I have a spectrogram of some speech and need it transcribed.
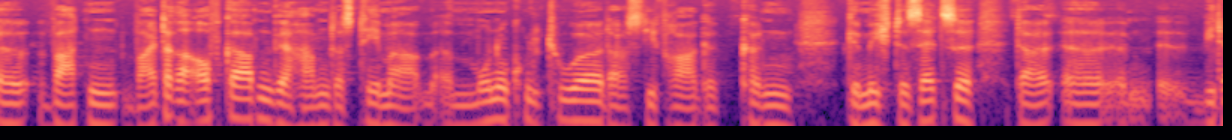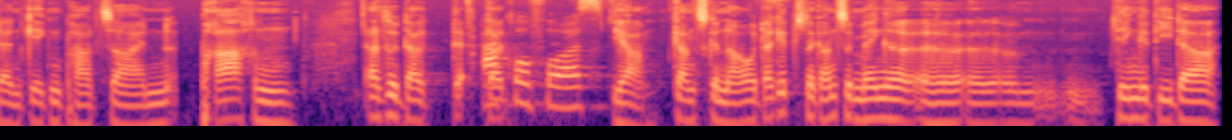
äh, warten weitere Aufgaben. Wir haben das Thema äh, Monokultur, da ist die Frage, können gemischte Sätze da äh, wieder ein Gegenpart sein, Brachen, also da, da Agroforst. Ja, ganz genau. Da gibt es eine ganze Menge äh, ähm, Dinge, die da,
